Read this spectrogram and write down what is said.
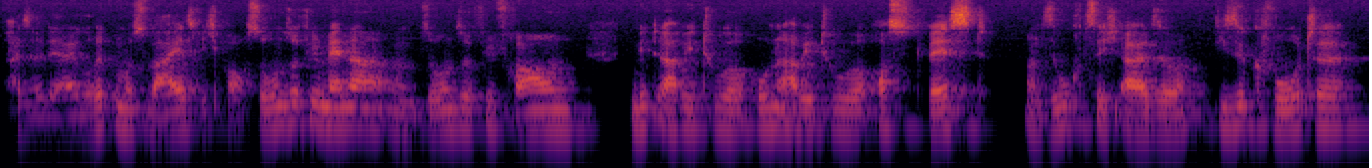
Also der Algorithmus weiß, ich brauche so und so viele Männer und so und so viele Frauen mit Abitur, ohne Abitur, Ost, West und sucht sich also diese Quote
